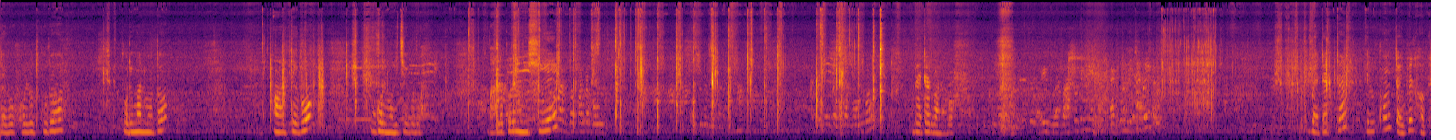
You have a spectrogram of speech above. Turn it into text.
দেব হলুদ গুঁড়ো, পরিমাণ মতো। আর দেব গোলমরিচের গুঁড়ো। ভালো করে মিশিয়ে ব্যাটার বানাবো। ব্যাটারটা এরকম টাইপের হবে।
